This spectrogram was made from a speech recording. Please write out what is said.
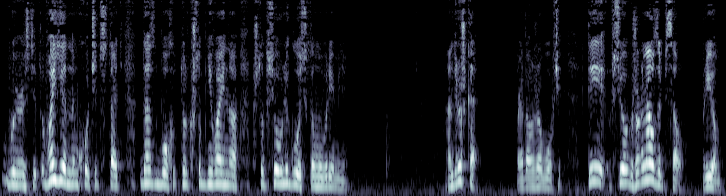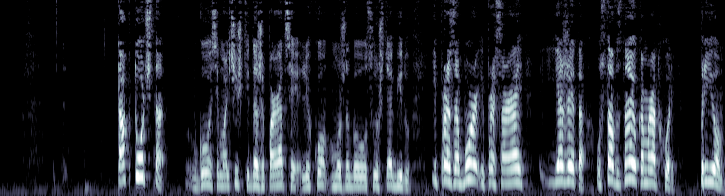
«Вырастет, военным хочет стать. Даст Бог, только чтобы не война, чтобы все улеглось к тому времени». «Андрюшка», — продолжал Вовчик, — «ты все в журнал записал? Прием». «Так точно!» В голосе мальчишки даже по рации легко можно было услышать обиду. «И про забор, и про сарай. Я же это, устав знаю, комрад Хорь. Прием!»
